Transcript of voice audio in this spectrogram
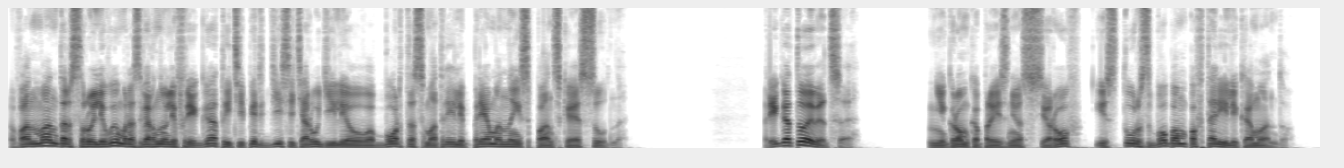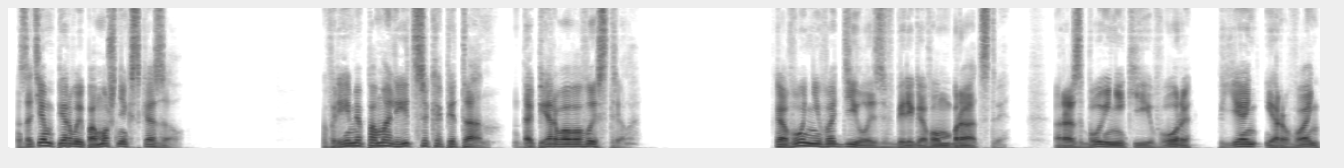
Ван Мандер с рулевым развернули фрегат, и теперь 10 орудий левого борта смотрели прямо на испанское судно. «Приготовиться!» Негромко произнес Серов, и Стур с Бобом повторили команду. Затем первый помощник сказал. «Время помолиться, капитан, до первого выстрела» кого не водилось в береговом братстве. Разбойники и воры, пьянь и рвань,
